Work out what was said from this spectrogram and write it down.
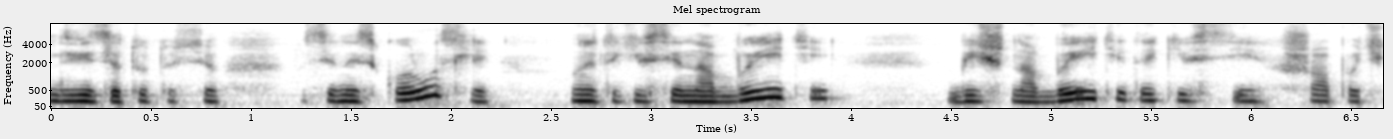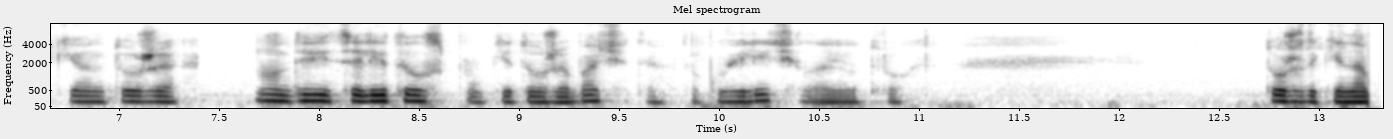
Дивіться, тут ось усі низькорослі, вони такі всі набиті, більш набиті такі всі шапочки. Он теж. Ну, дивіться, Little Spooky теж, бачите? Так увеличила його трохи. Теж такі набиті.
